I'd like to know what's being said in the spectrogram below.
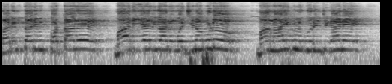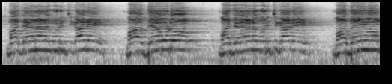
తరిమి తరిమి కొట్టాలి. మా నియోజకవర్గం వచ్చినప్పుడు మా నాయకుల గురించి కానీ మా జగనన్న గురించి కానీ మా దేవుడు మా జగనన్న గురించి కానీ మా దైవం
